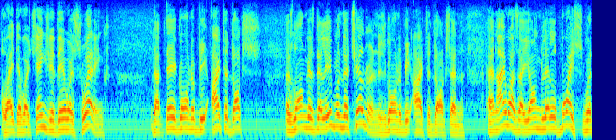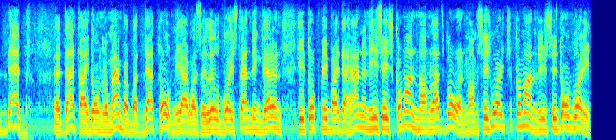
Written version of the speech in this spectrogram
while they were changing, they were swearing that they're going to be Orthodox as long as they live and their children is going to be Orthodox. And, and I was a young little boy with dad. Uh, that I don't remember, but Dad told me I was a little boy standing there, and he took me by the hand and he says, "Come on, Mom, let's go." And Mom says, "What? Come on." He says, "Don't worry."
